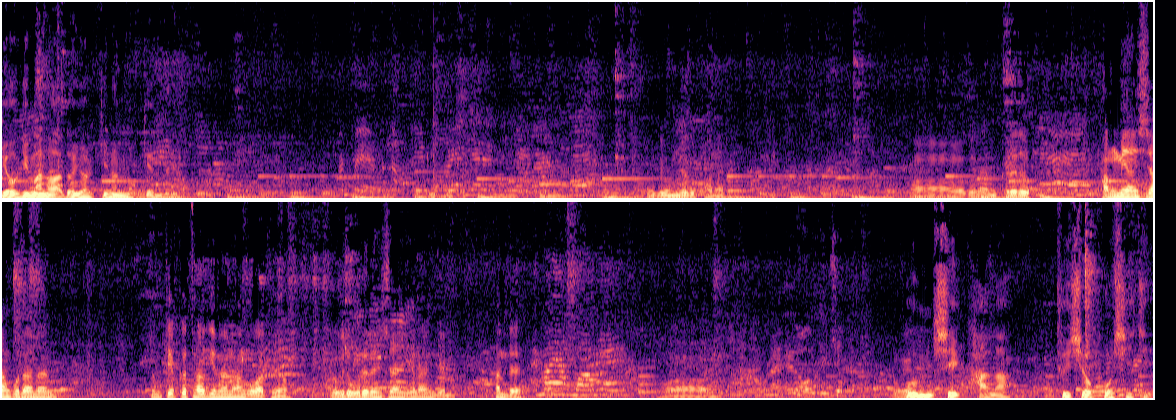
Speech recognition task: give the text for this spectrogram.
여기만 와도 열 끼는 먹겠네요. 여기 음료도 파네. 아, 여기는 그래도 방미안 시장보다는 좀 깨끗하기는 한 것 같아요. 여기도 오래된 시장이긴 한 게, 한데. 와. 음식 하나 드셔보시지.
